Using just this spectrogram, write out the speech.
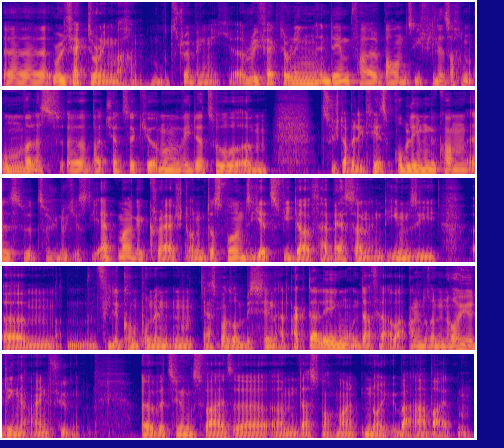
äh, Refactoring machen. Bootstrapping nicht. Äh, Refactoring, in dem Fall bauen sie viele Sachen um, weil es äh, bei ChatSecure immer mal wieder zu, ähm, zu Stabilitätsproblemen gekommen ist. Zwischendurch ist die App mal gecrashed und das wollen sie jetzt wieder verbessern, indem sie ähm, viele Komponenten erstmal so ein bisschen ad acta legen und dafür aber andere neue Dinge einfügen äh, beziehungsweise ähm, das nochmal neu überarbeiten.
